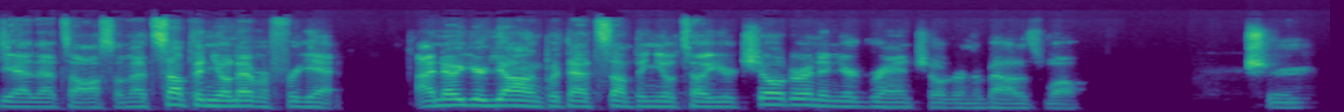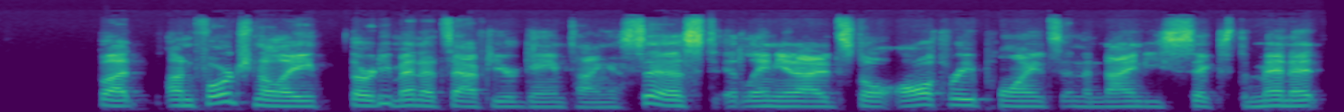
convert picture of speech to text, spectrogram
Yeah, that's awesome. That's something you'll never forget. I know you're young, but that's something you'll tell your children and your grandchildren about as well. Sure. But unfortunately, 30 minutes after your game tying assist, Atlanta United stole all three points in the 96th minute.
